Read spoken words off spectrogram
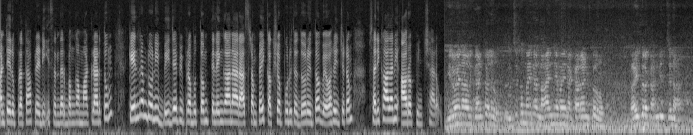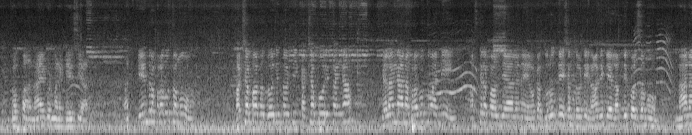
వంటేరు ప్రతాప్ రెడ్డి ఈ సందర్భంగా మాట్లాడుతూ కేంద్రంలోని బీజేపీ ప్రభుత్వం తెలంగాణ రాష్ట్రంపై కక్షపూరిత ధోరణితో వ్యవహరించడం సరికాదని ఆరోపించారు. ఇరవై నాలుగు గంటలు ఉచితమైన నాణ్యమైన కరెంటు రైతులకు అందించిన గొప్ప నాయకుడు మన కేసీఆర్. కేంద్ర ప్రభుత్వము పక్షపాత ధోరణితోటి కక్షపూరితంగా తెలంగాణ ప్రభుత్వాన్ని అస్థిరపాలు చేయాలనే ఒక దురుద్దేశంతో రాజకీయ లబ్ధి కోసము నానా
